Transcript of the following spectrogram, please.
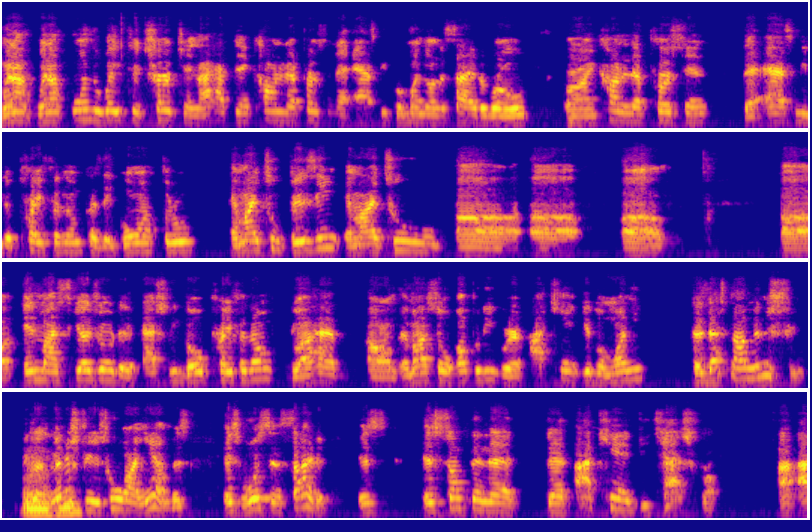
When I'm when I'm on the way to church and I have to encounter that person that asks me for money on the side of the road, or I encounter that person that asks me to pray for them because they're going through. Am I too busy? Am I too uh uh uh uh in my schedule to actually go pray for them? Do I have um am I so uppity where I can't give them money? Because that's not ministry. Because mm-hmm. ministry is who I am. It's it's what's inside of me. It's it's something that that I can't detach from. I, I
